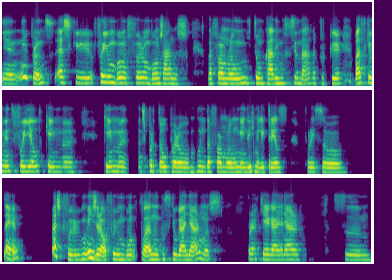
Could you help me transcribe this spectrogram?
E, pronto, acho que foi um bom, foram bons anos na Fórmula 1 e estou um bocado emocionada porque basicamente foi ele quem me, quem me despertou para o mundo da Fórmula 1 em 2013. Por isso, é, acho que foi, em geral, foi um bom. Claro, não conseguiu ganhar, mas para que é ganhar se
